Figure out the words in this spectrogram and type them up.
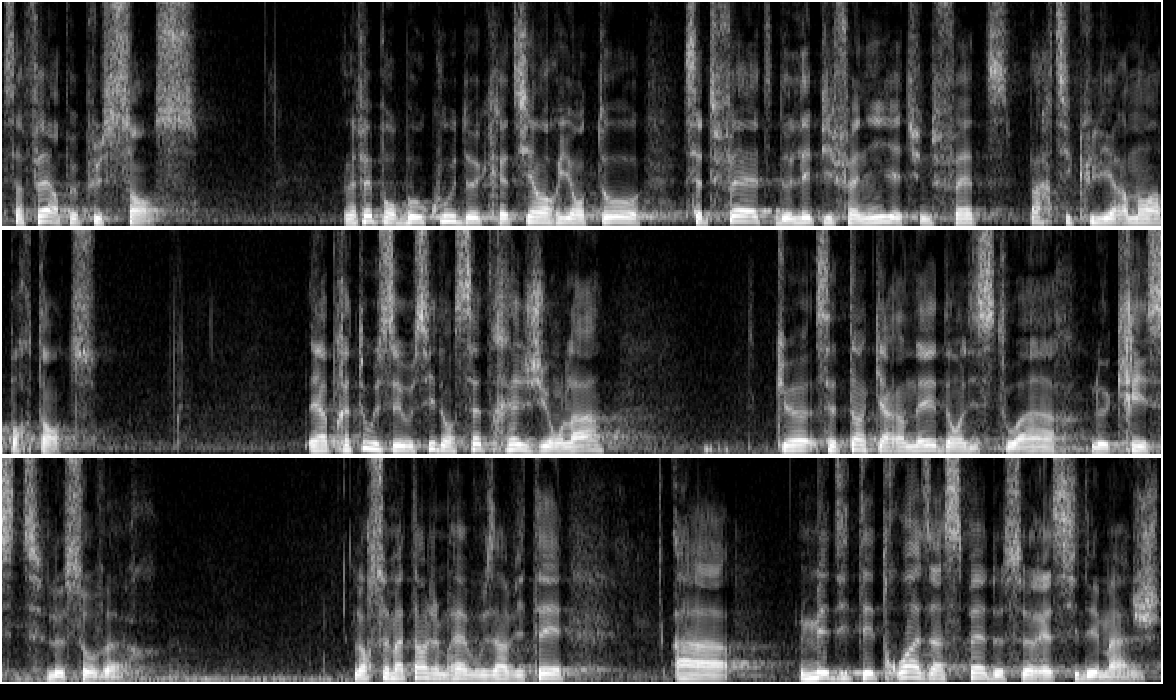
ça fait un peu plus sens. En effet, pour beaucoup de chrétiens orientaux, cette fête de l'Épiphanie est une fête particulièrement importante. Et après tout, c'est aussi dans cette région-là que s'est incarné dans l'histoire le Christ, le Sauveur. Alors ce matin, j'aimerais vous inviter à méditer trois aspects de ce récit des mages.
